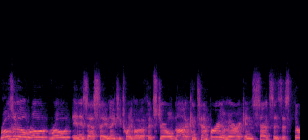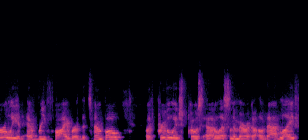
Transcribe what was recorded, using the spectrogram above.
Rosenfeld wrote, wrote in his essay in 1925 about Fitzgerald, not a contemporary American senses as thoroughly in every fiber of the tempo of privileged post-adolescent America, of that life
